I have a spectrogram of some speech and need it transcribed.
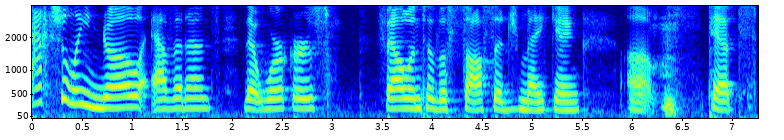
actually no evidence that workers fell into the sausage making. Um, pits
